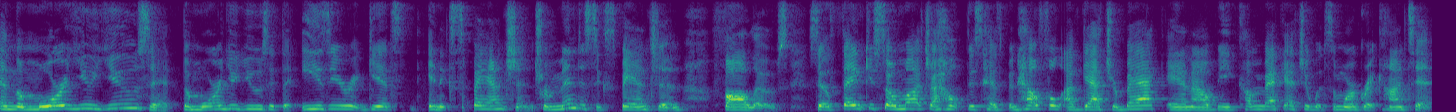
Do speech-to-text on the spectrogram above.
And the more you use it, the more you use it, the easier it gets in expansion. Tremendous expansion follows. So thank you so much. I hope this has been helpful. I've got your back and I'll be coming back at you with some more great content.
